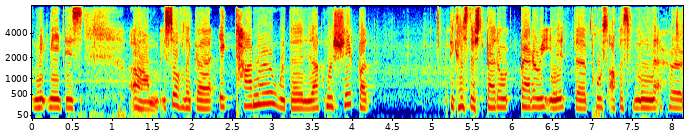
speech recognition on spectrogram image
me this. Um, it's sort of like a egg timer with a Rilakkuma shape, but because there's battery in it, the post office wouldn't let her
